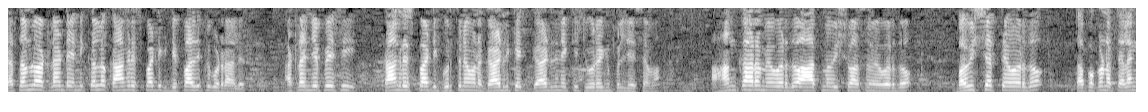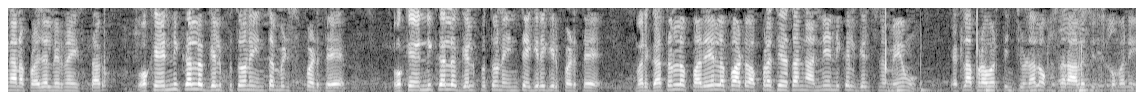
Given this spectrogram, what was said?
గతంలో అట్లాంటి ఎన్నికల్లో కాంగ్రెస్ పార్టీకి డిపాజిట్లు కూడా రాలేదు. అట్లా అని చెప్పేసి కాంగ్రెస్ పార్టీ గుర్తునేమన్నా గాడికి గాడిదనెక్కి ఊరేగింపులు చేశామా? అహంకారం ఎవరిదో ఆత్మవిశ్వాసం ఎవరిదో భవిష్యత్ ఎవరిదో తప్పకుండా తెలంగాణ ప్రజలు నిర్ణయిస్తారు. ఒక ఎన్నికల్లో గెలుపుతోనే ఇంత మిడిసిపడితే ఒక ఎన్నికల్లో గెలుపుతోనే ఇంత ఎగిరెగిరి పడితే మరి గతంలో పదేళ్ళ పాటు అప్రతిహతంగా అన్ని ఎన్నికలు గెలిచిన మేము ఎట్లా ప్రవర్తించి ఉండాలో ఒకసారి ఆలోచించుకోమని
